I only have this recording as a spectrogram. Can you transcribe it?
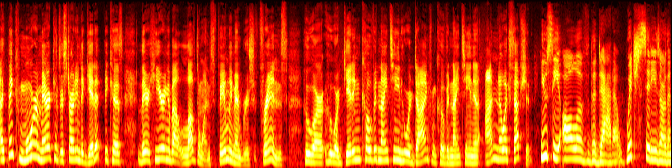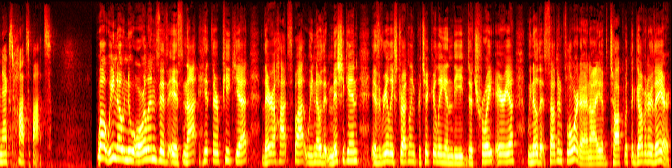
I think more Americans are starting to get it because they're hearing about loved ones, family members, friends who are who are getting COVID-19, who are dying from COVID-19, and I'm no exception. You see all of the data. Which cities are the next hotspots? Well, we know New Orleans is, is not hit their peak yet. They're a hot spot. We know that Michigan is really struggling, particularly in the Detroit area. We know that Southern Florida, and I have talked with the governor there,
